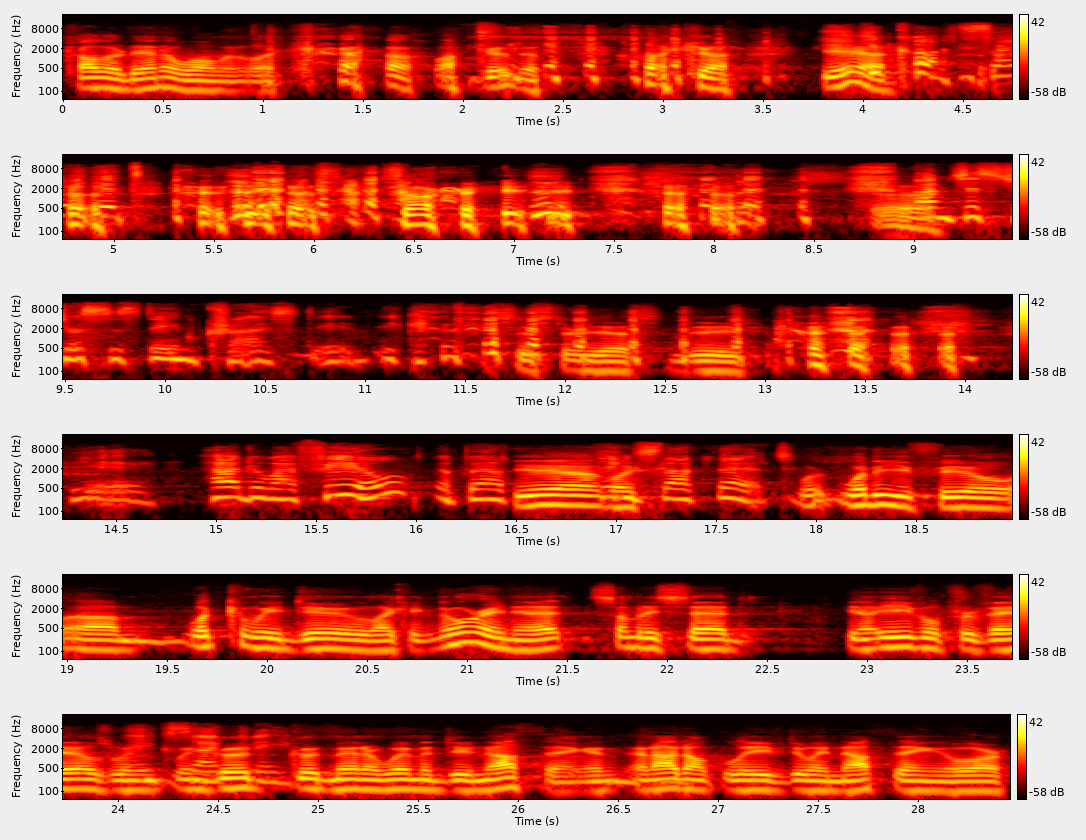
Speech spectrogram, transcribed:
colored in a woman, like, oh my goodness, like, uh, yeah, You can't say it. yes, sorry, I'm just your sister in Christ. Ed. Sister, yes, indeed. yeah. How do I feel about Yeah, things like, that? What, what do you feel? Um, what can we do? Like ignoring it? Somebody said, you know, evil prevails when, when good good men or women do nothing, and and I don't believe doing nothing or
